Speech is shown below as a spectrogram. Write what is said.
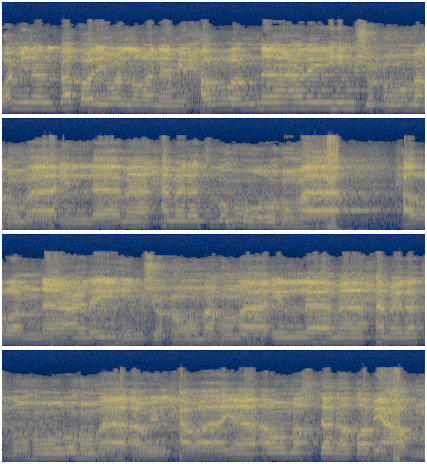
ومن البقر والغنم حرمنا عليهم شحومهما إلا ما حملت ظهورهما. حرمنا عليهم شحومهما إلا ما حملت ظهورهما أو الحوايا أو ما اختلط بعظم.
